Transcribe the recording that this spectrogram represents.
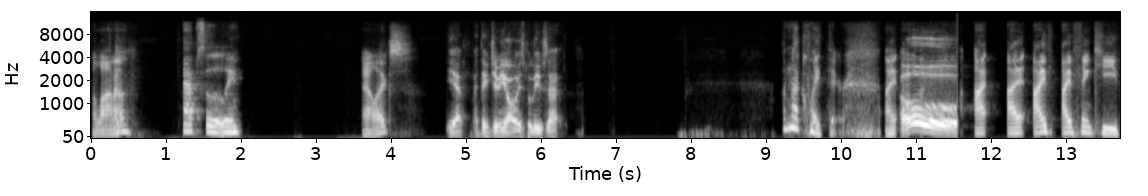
Alana? Absolutely. Alex? Yeah, I think Jimmy always believes that. I'm not quite there. I oh I I I I I think he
